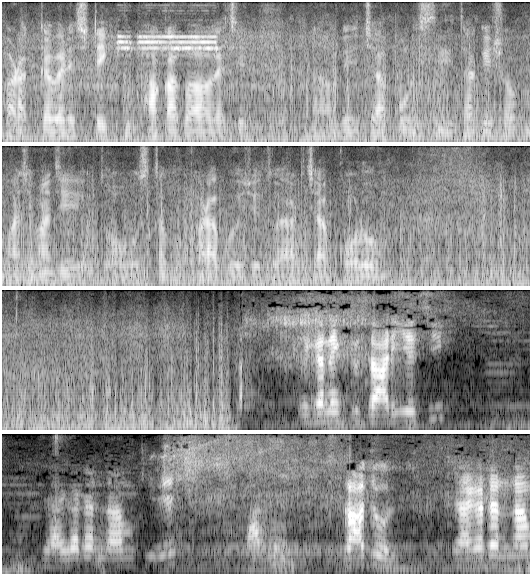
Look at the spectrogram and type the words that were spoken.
ফারাক্কা ব্যারেজটা একটু ফাঁকা পাওয়া গেছে। নাহলে যা পরিস্থিতি থাকে সব মাঝে মাঝে তো অবস্থা খুব খারাপ হয়ে যেত আর যা গরম। এখানে একটু দাঁড়িয়েছি। জায়গাটার নাম কি রে? গাজল। জায়গাটার নাম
